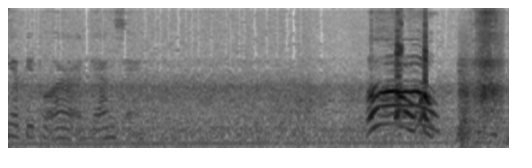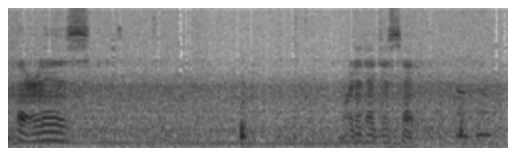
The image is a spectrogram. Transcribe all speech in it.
Yeah, people are advancing. Oh! There it is. What did I just say? Mm-hmm.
